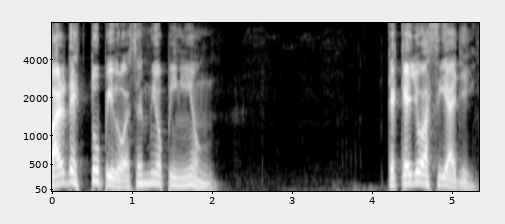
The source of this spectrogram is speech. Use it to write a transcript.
par de estúpidos, esa es mi opinión, que qué yo hacía allí.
